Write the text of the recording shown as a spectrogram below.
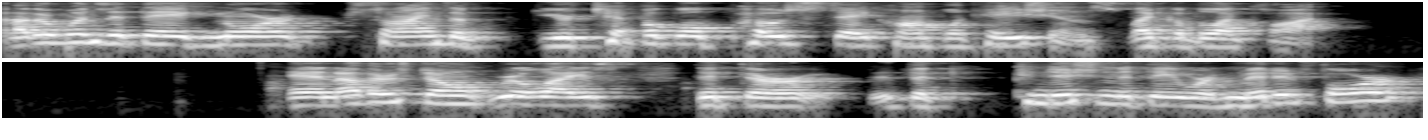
other ones that they ignore signs of your typical post-stay complications, like a blood clot. And others don't realize that their the condition that they were admitted for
